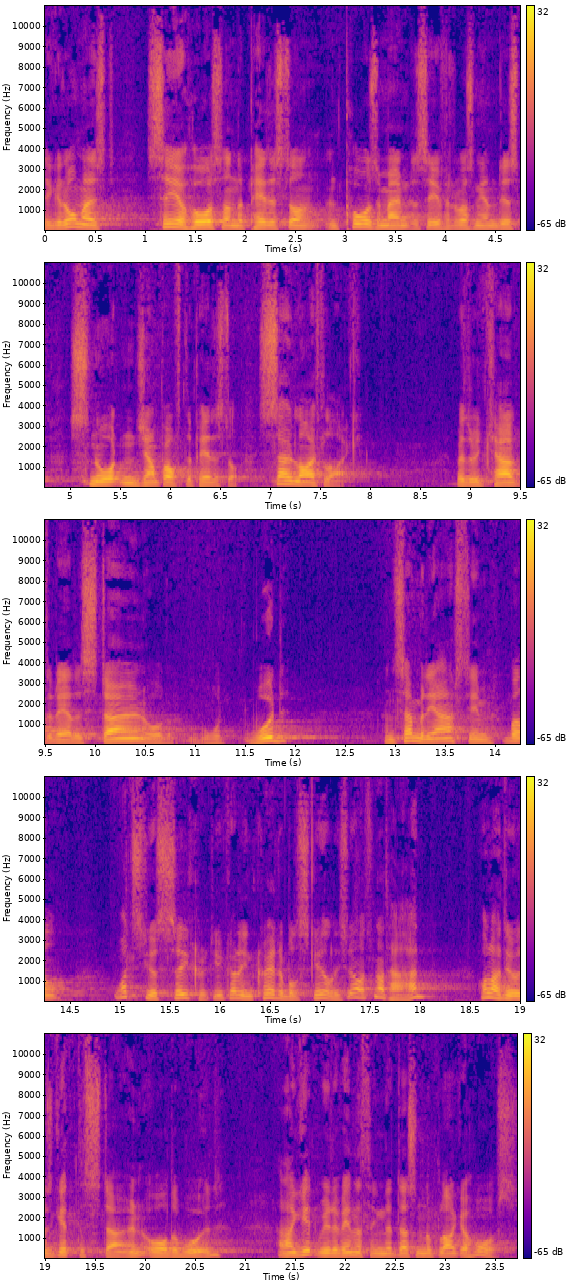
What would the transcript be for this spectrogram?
He could almost see a horse on the pedestal and pause a moment to see if it wasn't going to just snort and jump off the pedestal. So lifelike. Whether he'd carved it out of stone or, or wood. And somebody asked him, Well, what's your secret? You've got incredible skill. He said, Oh, it's not hard. All I do is get the stone or the wood and I get rid of anything that doesn't look like a horse.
